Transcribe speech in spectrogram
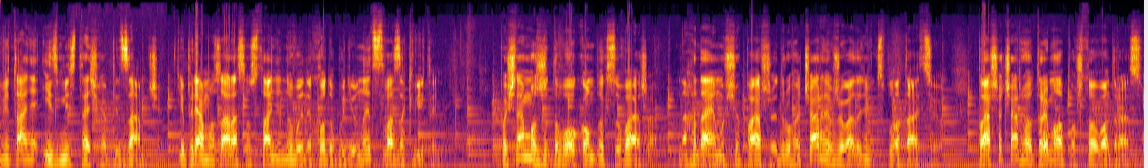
вітання із містечка Підзамче. І прямо зараз останні новини ходу будівництва за квітень. Почнемо з житлового комплексу вежа. Нагадаємо, що перша і друга черги вже введені в експлуатацію. Перша черга отримала поштову адресу.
